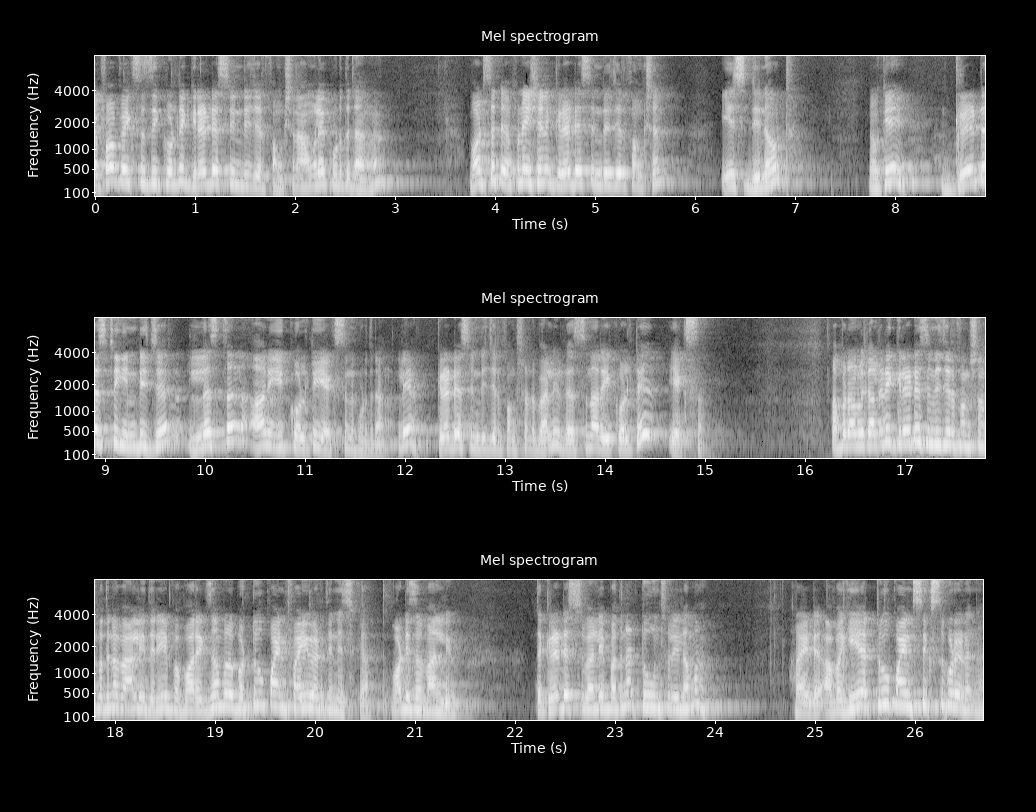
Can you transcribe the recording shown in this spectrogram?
f of x is equal to greatest integer function அவங்களே கொடுத்துட்டாங்க what's the definition greatest integer function is denote okay greatest integer less than or equal to எக்ஸ்னு கொடுத்துட்டாங்க இல்லையா கிரேட்டஸ்ட் இன்டிஜர் ஃபங்க்ஷனோட value less or equal to x அப்போ நம்மளுக்கு ஆல்ரெடி கிரேட்டஸ்ட் இன்டிஜர் ஃபங்க்ஷன் பார்த்தீங்கன்னா வேல்யூ தெரியும். இப்போ ஃபார் எக்ஸாம்பிள் இப்போ டூ பாயிண்ட் ஃபைவ் எடுத்துன்னு வச்சுக்க. What is a value the greatest value பார்த்தீங்கன்னா டூன்னு சொல்லிடலாமா? ரைட்டு அப்போ ஹியர் டூ பாயிண்ட் சிக்ஸ் கூட எடுங்க.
